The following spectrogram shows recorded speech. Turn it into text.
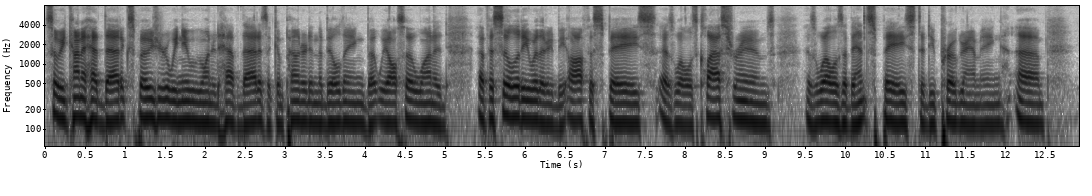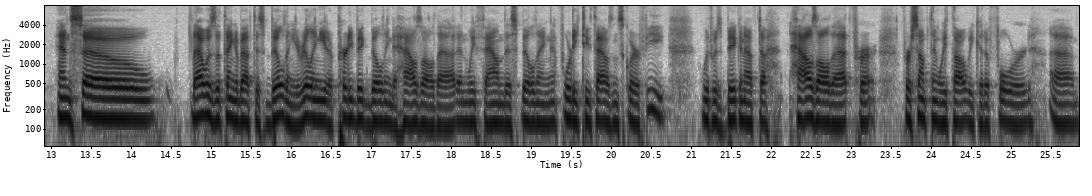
So we kind of had that exposure. We knew we wanted to have that as a component in the building, but we also wanted a facility where there could be office space as well as classrooms, as well as event space to do programming. Um, and so that was the thing about this building. You really need a pretty big building to house all that. And we found this building, 42,000 square feet, which was big enough to house all that for, for something we thought we could afford. Um,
